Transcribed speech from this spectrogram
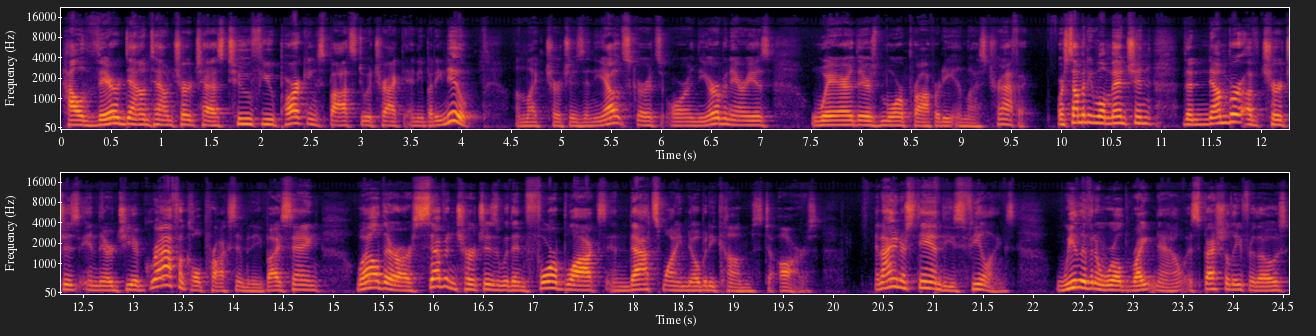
how their downtown church has too few parking spots to attract anybody new, unlike churches in the outskirts or in the urban areas where there's more property and less traffic. Or somebody will mention the number of churches in their geographical proximity by saying, well, there are seven churches within four blocks, and that's why nobody comes to ours. And I understand these feelings. We live in a world right now, especially for those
